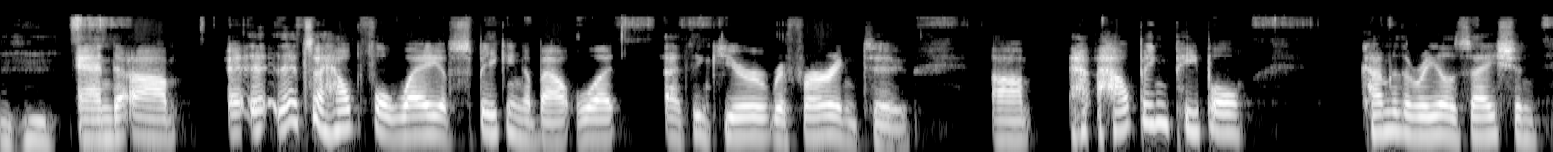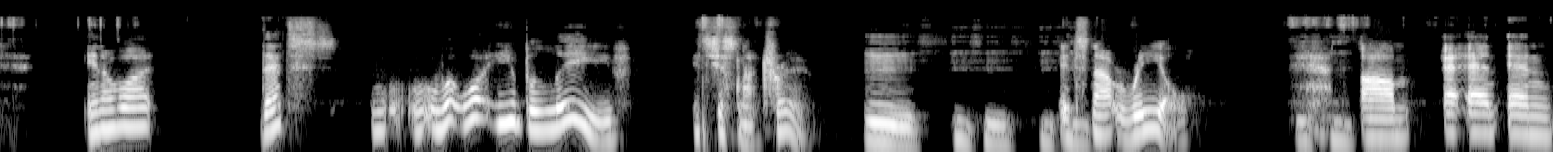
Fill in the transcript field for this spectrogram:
mm-hmm. and um, it, it's a helpful way of speaking about what I think you're referring to, um, h- helping people come to the realization. You know what? That's what what you believe. It's just not true. Mm-hmm. mm-hmm. It's not real. Mm-hmm. Um, and and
